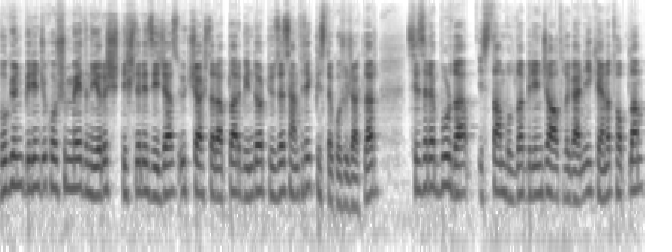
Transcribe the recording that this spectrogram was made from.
Bugün birinci koşu meydanı yarış dişleri izleyeceğiz. 3 yaşlı Araplar 1400'e sentrik pistte koşacaklar. Sizlere burada İstanbul'da birinci altılı gayrı ilk yana toplam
